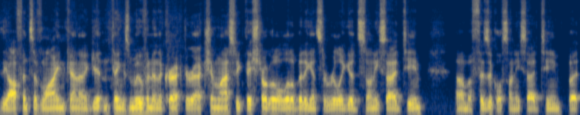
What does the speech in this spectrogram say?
the offensive line kind of getting things moving in the correct direction. Last week they struggled a little bit against a really good Sunnyside team um, a physical Sunnyside team, but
